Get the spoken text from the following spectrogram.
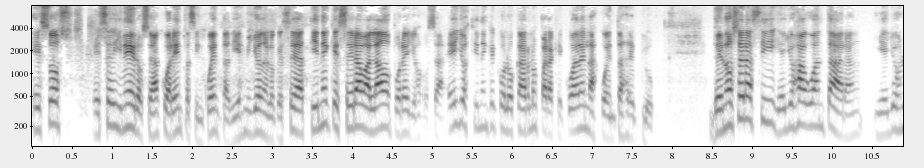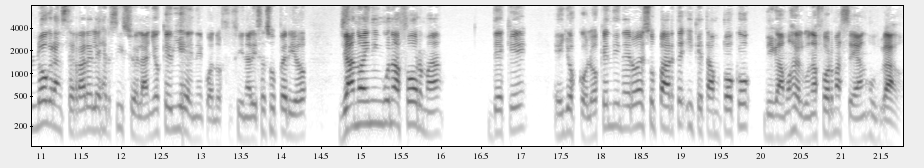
esos, ese dinero, sea 40, 50, 10 millones, lo que sea, tiene que ser avalado por ellos, o sea, ellos tienen que colocarlo para que cuadren las cuentas del club. De no ser así y ellos aguantaran y ellos logran cerrar el ejercicio el año que viene, cuando finalice su periodo, ya no hay ninguna forma de que ellos coloquen dinero de su parte y que tampoco, digamos, de alguna forma sean juzgados.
